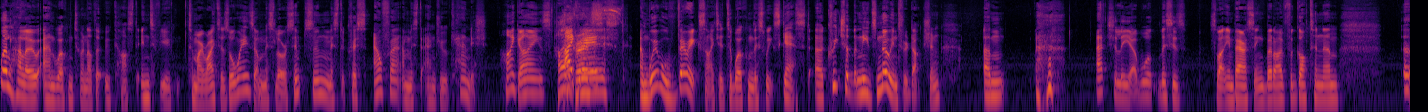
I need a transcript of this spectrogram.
Well, hello, and welcome to another Oodcast interview. To my right, as always, are Miss Laura Simpson, Mr. Chris Alpha, and Mr. Andrew Candish. Hi, guys. Hi, Chris. And we're all very excited to welcome this week's guest, a creature that needs no introduction. Um, actually, uh, well, this is slightly embarrassing, but I've forgotten. Um, uh,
